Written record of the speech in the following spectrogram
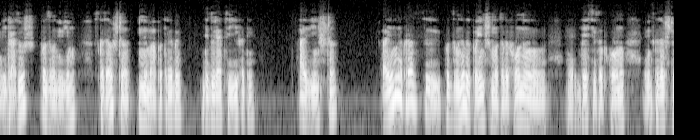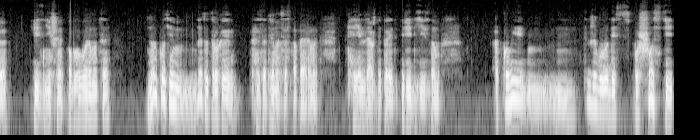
Відразу ж подзвонив йому, сказав, що нема потреби дедуряці їхати. А він що? А йому якраз подзвонили по іншому телефону десь із обкому. Він сказав, що пізніше обговоримо це. Ну а потім я тут трохи затримався з паперами, як завжди, перед від'їздом. А коли це вже було десь по шостій,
